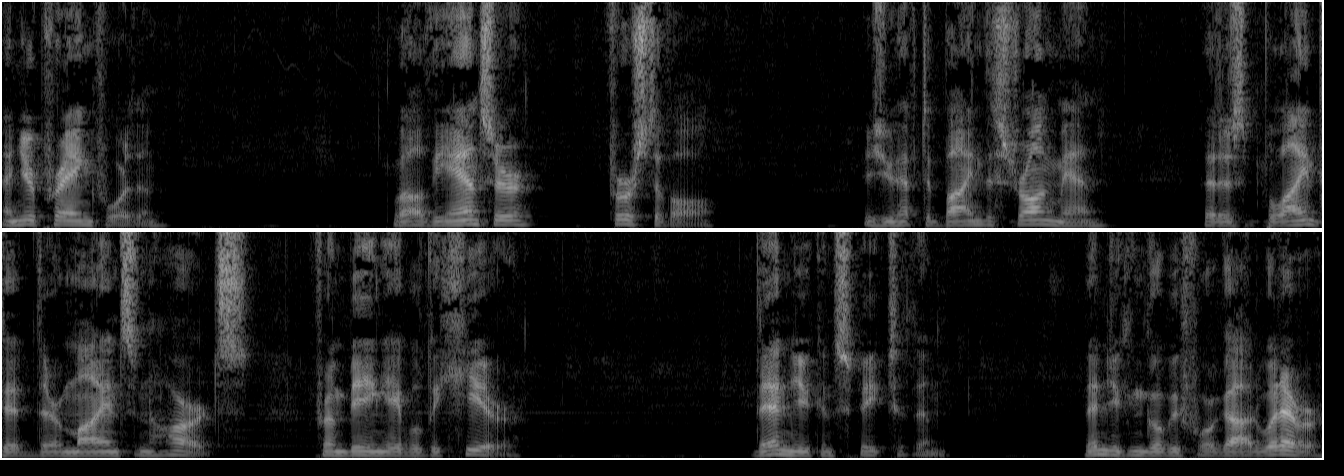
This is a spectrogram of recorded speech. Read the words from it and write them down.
and you're praying for them, well, the answer, first of all, is you have to bind the strong man that has blinded their minds and hearts from being able to hear. Then you can speak to them. Then you can go before God, whatever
